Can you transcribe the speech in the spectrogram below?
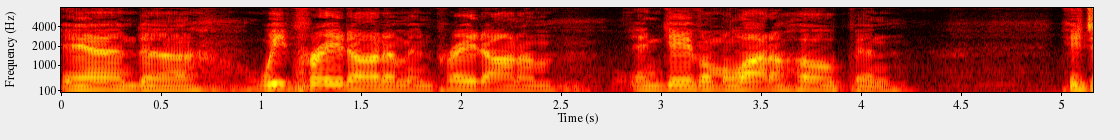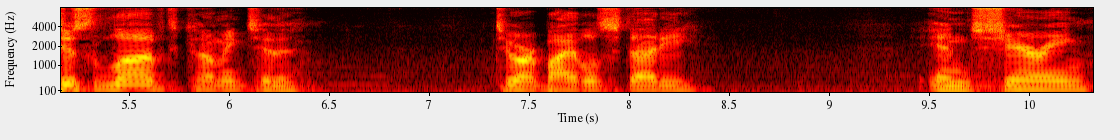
And uh, we prayed on him and prayed on him and gave him a lot of hope. And he just loved coming to to our Bible study and sharing,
